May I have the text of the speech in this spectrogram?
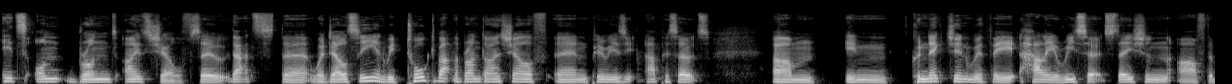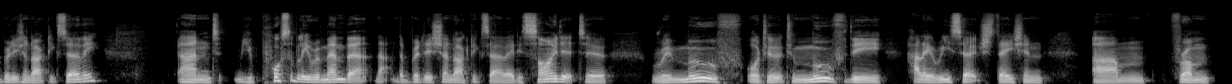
It's on Brunt Ice Shelf, so that's the Weddell Sea, and we talked about the Brunt Ice Shelf in previous episodes. Um, in connection with the Halley Research Station of the British Antarctic Survey. And you possibly remember that the British Antarctic Survey decided to remove or to, to move the Halley Research Station um, from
